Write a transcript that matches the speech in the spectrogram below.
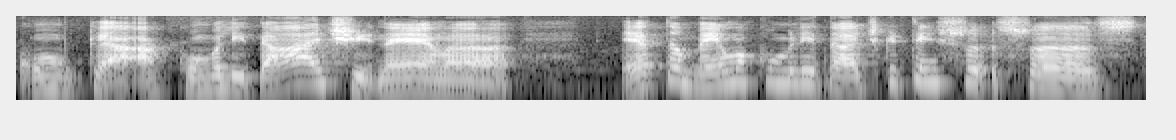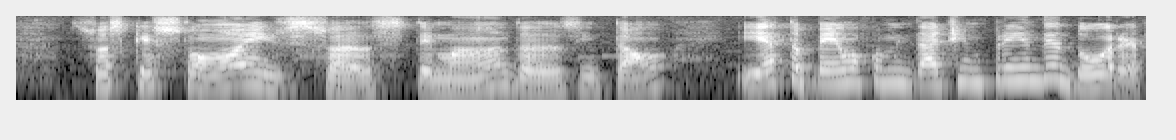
como que a, a, comunidade, né, ela é também uma comunidade que tem su, suas, suas questões, suas demandas. Então, e é também uma comunidade empreendedora.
